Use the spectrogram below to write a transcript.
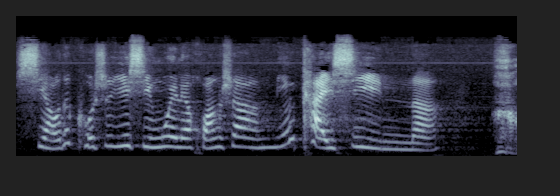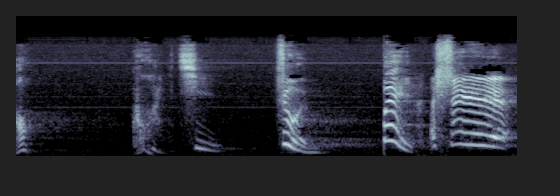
小的可是一心为了皇上您开心呐。好，快去准备。是。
